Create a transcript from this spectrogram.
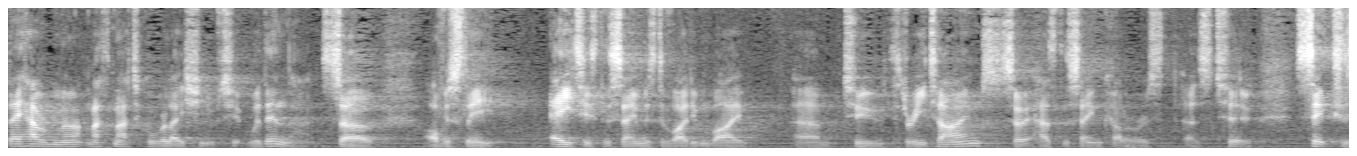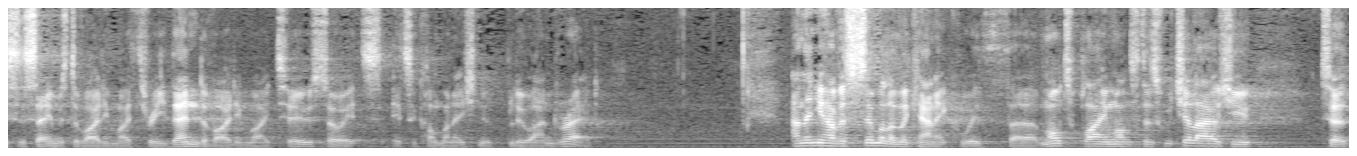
they have a ma mathematical relationship within that. So obviously, 8 is the same as dividing by um, 2 three times, so it has the same color as, as 2. 6 is the same as dividing by 3, then dividing by 2, so it's, it's a combination of blue and red. And then you have a similar mechanic with uh, multiplying monsters, which allows you to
